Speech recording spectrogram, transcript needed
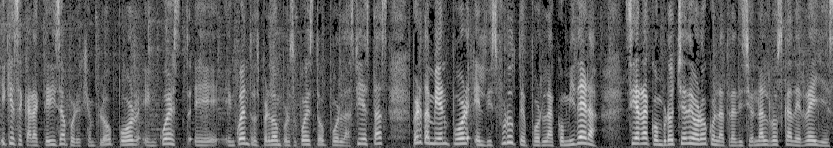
y que se caracteriza, por ejemplo, por eh, encuentros, perdón, por supuesto, por las fiestas, pero también por el disfrute, por la comidera. Cierra con broche de oro con la tradicional rosca de Reyes.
